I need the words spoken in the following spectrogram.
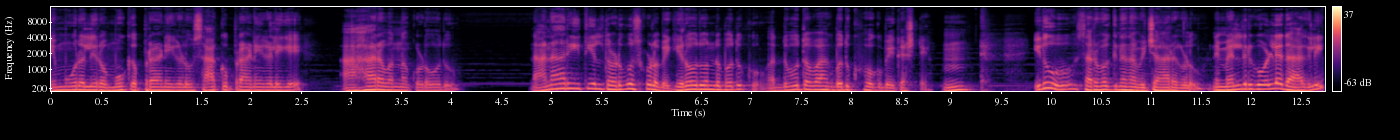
ನಿಮ್ಮೂರಲ್ಲಿರೋ ಮೂಕ ಪ್ರಾಣಿಗಳು, ಸಾಕು ಪ್ರಾಣಿಗಳಿಗೆ ಆಹಾರವನ್ನು ಕೊಡುವುದು ನಾನಾ ರೀತಿಯಲ್ಲಿ ತೊಡಗಿಸ್ಕೊಳ್ಬೇಕು. ಇರೋದೊಂದು ಬದುಕು ಅದ್ಭುತವಾಗಿ ಬದುಕು ಹೋಗಬೇಕಷ್ಟೆ. ಹ್ಞೂ ಇದು ಸರ್ವಜ್ಞನ ವಿಚಾರಗಳು. ನಿಮ್ಮೆಲ್ಲರಿಗೂ ಒಳ್ಳೆಯದಾಗಲಿ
